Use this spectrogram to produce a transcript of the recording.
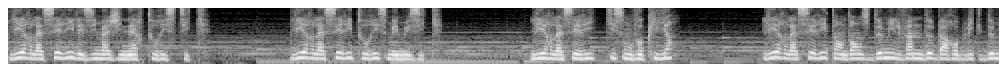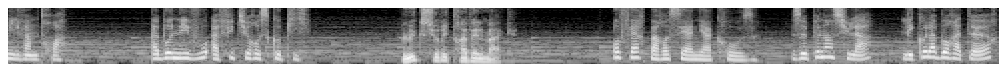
Lire la série Les imaginaires touristiques. Lire la série Tourisme et musique. Lire la série Qui sont vos clients? Lire la série Tendance 2022-2023. Abonnez-vous à Futuroscopie. Luxury Travel Mag. Offert par Oceania Cruise. The Peninsula, les collaborateurs,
